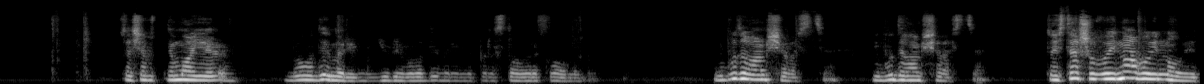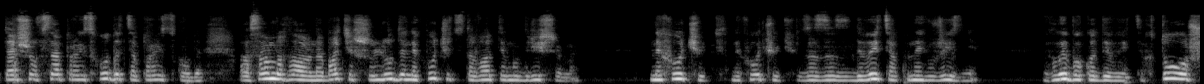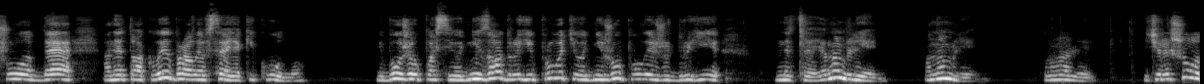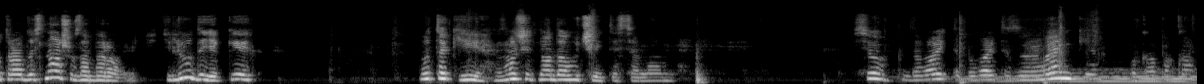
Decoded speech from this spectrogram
Це ще немає Володимирівні, Юлії Володимирівни перестали рекламу робити. І буде вам щастя. І буде вам щастя. Тобто те, що війна війною, те, що все відбувається, це відбувається. А саме головне, бачиш, що люди не хочуть ставати мудрішими. Не хочуть, не хочуть дивитися в книгу житті. Глибоко дивитися. Хто, що, де, а не так вибрали все, як ікону. І Боже упасі, одні за, другі проти, одні жопу лижуть, другі не це. А нам лень. А нам лень. Круга лень. І через що от радость нашу забирають. Ті люди, яких отакі, значить, треба вчитися нам. Все, давайте, бувайте здоровенькі. Пока-пока.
